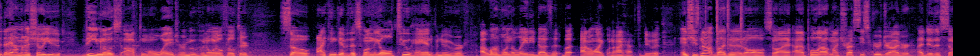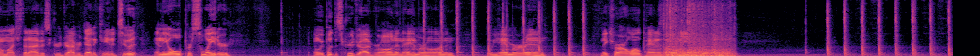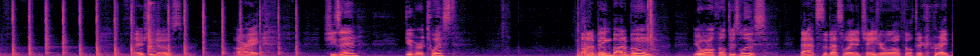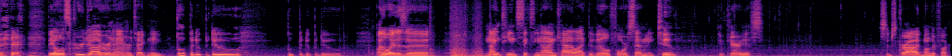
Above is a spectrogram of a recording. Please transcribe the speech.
Today I'm gonna show you the most optimal way to remove an oil filter. So I can give this one the old two hand maneuver. I love when the lady does it, but I don't like when I have to do it. And she's not budging at all. So I, I pull out my trusty screwdriver. I do this so much that I have a screwdriver dedicated to it. And the old persuader. And we put the screwdriver on and the hammer on and we hammer her in. Make sure our oil pan is underneath. There she goes. All right, she's in. Give her a twist. Bada bing, bada boom. Your oil filter's loose. That's the best way to change your oil filter right there. The old screwdriver and hammer technique. Boop a doop a doo. Boop a doop a doo. By the way, this is a 1969 Cadillac DeVille 472. If you're curious. Subscribe, motherfucker.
